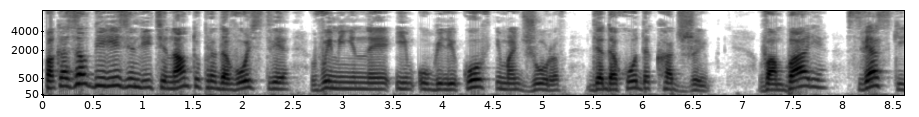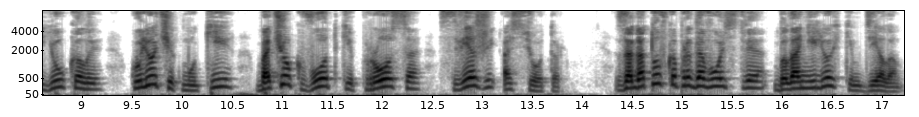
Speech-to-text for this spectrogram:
показал Березин лейтенанту продовольствие, вымененное им у беляков и маньчжуров для дохода к хаджи. В амбаре связки юколы, кулечек муки, бачок водки, проса, свежий осетр. Заготовка продовольствия была нелегким делом.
